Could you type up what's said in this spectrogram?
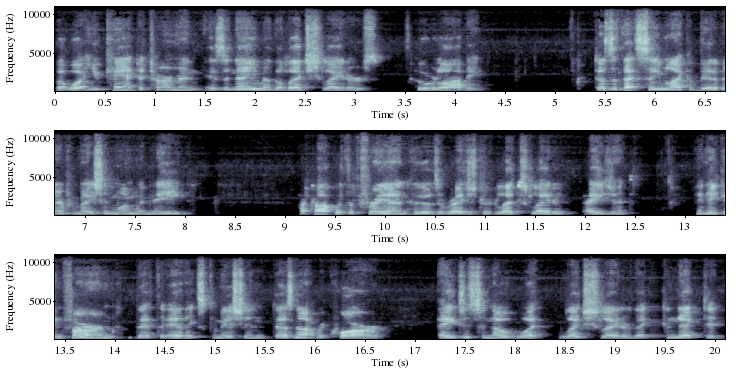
but what you can't determine is the name of the legislators who were lobbied. Doesn't that seem like a bit of information one would need? I talked with a friend who is a registered legislative agent, and he confirmed that the Ethics Commission does not require agents to note what legislator they connected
